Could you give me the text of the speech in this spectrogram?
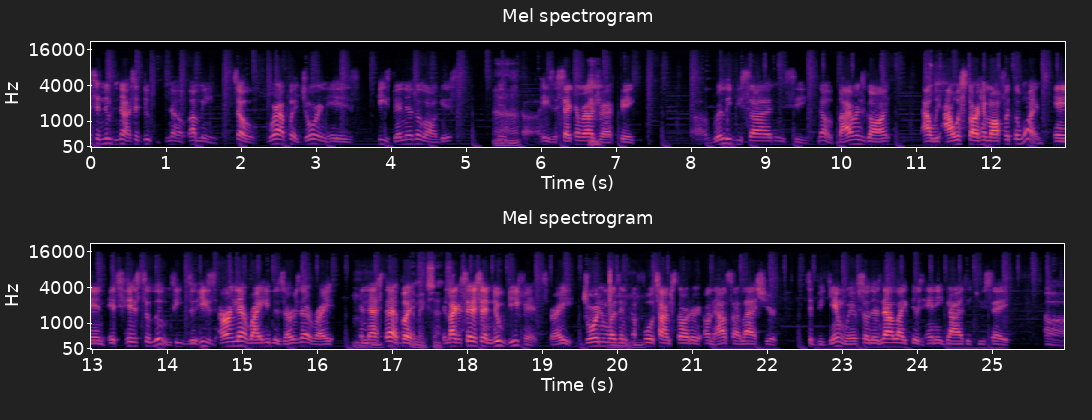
It's a new no. It's a du- no. I mean, so where I put Jourdan is he's been there the longest. Uh-huh. uh, he's a second round draft pick. Uh, really, beside let me see. No, Byron's gone. I would I would start him off with the ones, and it's his to lose. He he's earned that right. He deserves that right, and that's that. But That makes sense. like I said, it's a new defense, right? Jourdan wasn't a Mhm. full time starter on the outside last year to begin with, so there's not like there's any guys that you say, uh,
